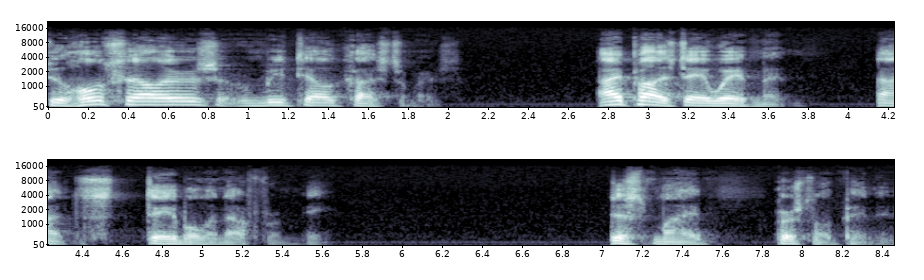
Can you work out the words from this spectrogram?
to wholesalers and retail customers. I'd probably stay away from it. Not stable enough for me. Just my personal opinion.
